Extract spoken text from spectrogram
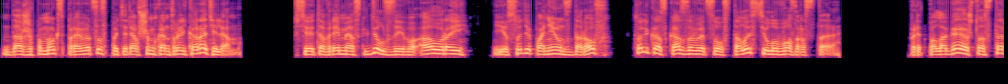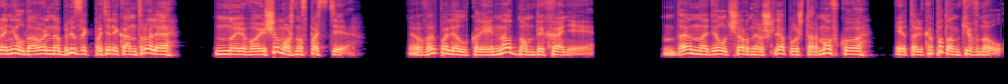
Даже помог справиться с потерявшим контроль карателем. Все это время следил за его аурой, и, судя по ней, он здоров, только сказывается усталость силу возраста. Предполагаю, что старый Нил довольно близок к потере контроля, но его еще можно спасти. Выпалил Клейн на одном дыхании. Дэн надел черную шляпу и штормовку и только потом кивнул.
